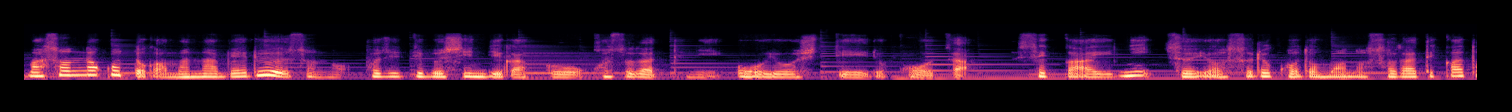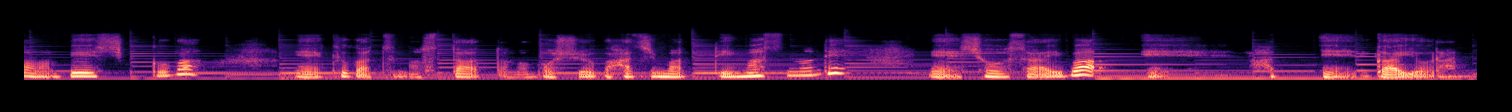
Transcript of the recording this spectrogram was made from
まあ、そんなことが学べる、そのポジティブ心理学を子育てに応用している講座、世界に通用する子どもの育て方のベーシックは、えー、9月のスタートの募集が始まっていますので、えー、詳細は、えーはえー、概要欄に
